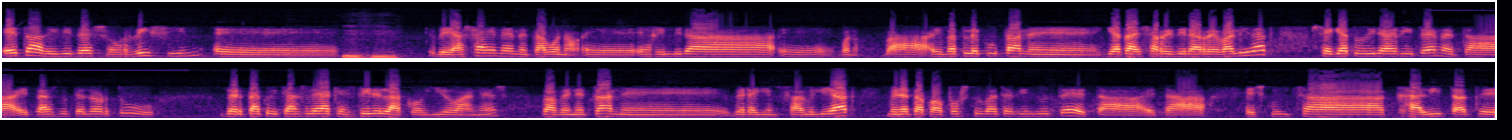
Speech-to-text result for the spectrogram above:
eta adibidez ordizin, e, behasainen eta bueno, e, egin dira e, bueno, ba, hainbat lekutan e, jata esarri dira rebalidak, segiatu dira egiten eta eta ez dute lortu bertako ikasleak ez direlako joan, ez? Ba, benetan e, beraien familiak benetako apostu bat egin dute eta eta hezkuntza kalitate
